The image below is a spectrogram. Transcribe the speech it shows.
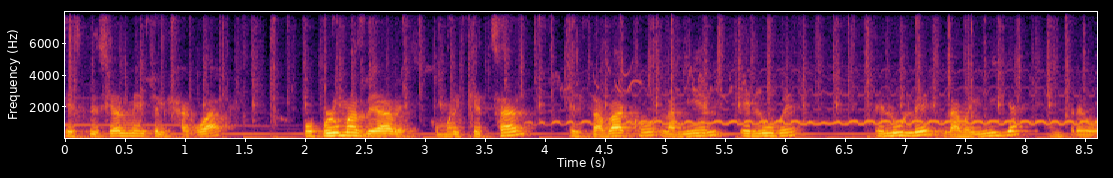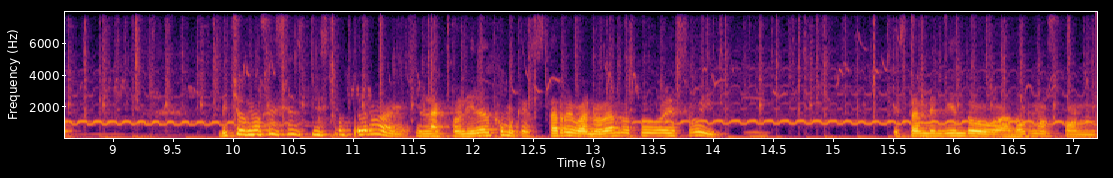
especialmente el jaguar, o plumas de aves, como el quetzal, el tabaco, la miel, el ube, el hule, la vainilla, entre otros. De hecho, no sé si has visto, pero en la actualidad como que se está revalorando todo eso y, están vendiendo adornos con,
